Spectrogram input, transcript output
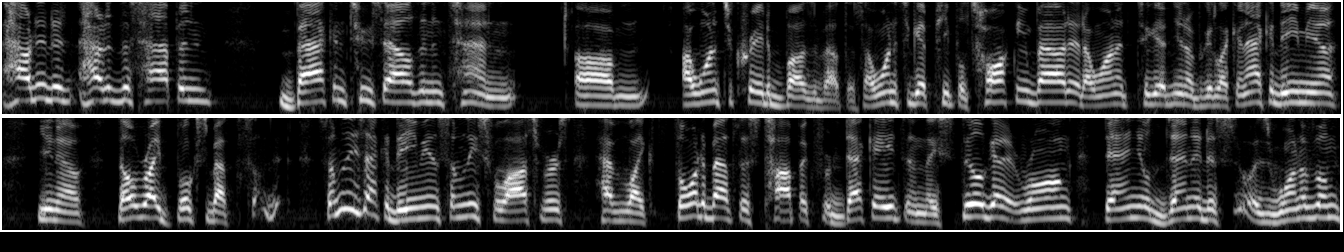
how did it? How did this happen? Back in 2010, um, I wanted to create a buzz about this. I wanted to get people talking about it. I wanted to get, you know, because like in academia, you know, they'll write books about some, some of these academians, some of these philosophers have like thought about this topic for decades and they still get it wrong. Daniel Dennett is, is one of them.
